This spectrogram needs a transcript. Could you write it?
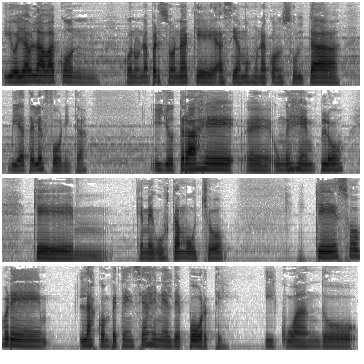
y hoy hablaba con, una persona que hacíamos una consulta vía telefónica, y yo traje eh, un ejemplo que, em, que me gusta mucho, que es sobre las competencias en el deporte y cuando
